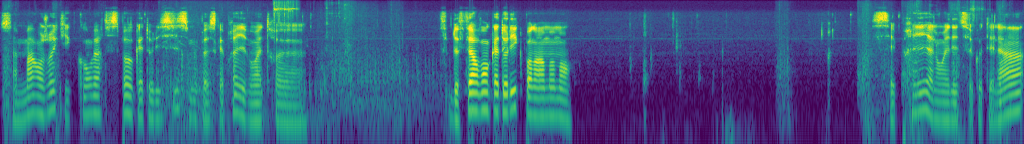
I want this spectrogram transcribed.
Ça m'arrangerait qu'ils convertissent pas au catholicisme parce qu'après ils vont être... Euh, de fervents catholiques pendant un moment. C'est pris, allons aider de ce côté-là.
